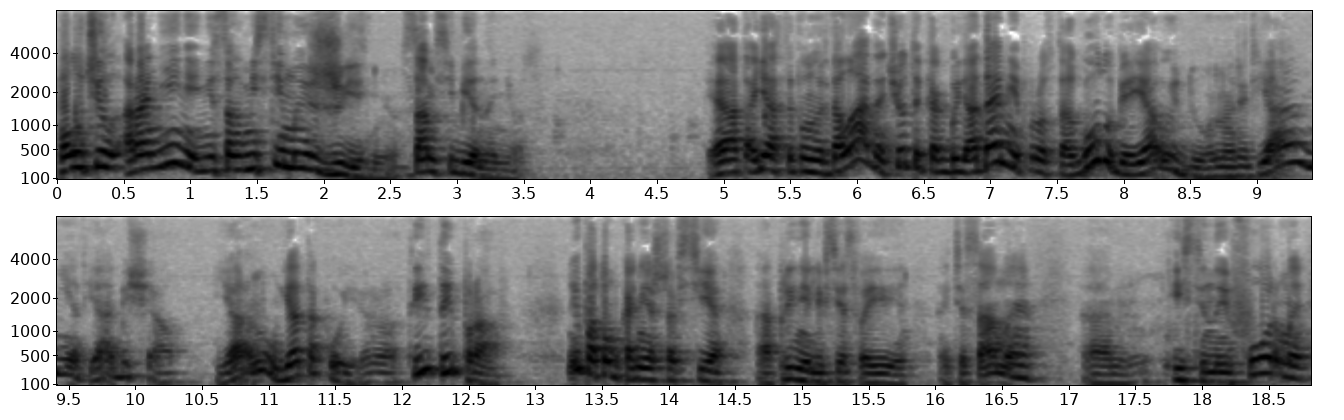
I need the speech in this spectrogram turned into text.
получил ранение, несовместимое с жизнью, сам себе нанес. А я он говорит, да ладно, что ты как бы, отдай мне просто голубя, я уйду. Он говорит, я нет, я обещал. Я, ну, я такой, э, ты, ты прав. Ну и потом, конечно, все приняли все свои эти самые Эм, истинные формы.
